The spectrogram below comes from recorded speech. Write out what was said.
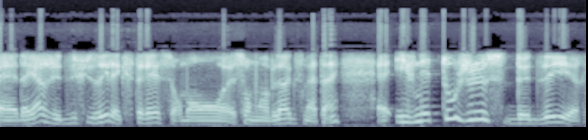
euh, d'ailleurs j'ai diffusé l'extrait sur mon euh, sur mon blog ce matin, euh, il venait tout juste de dire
